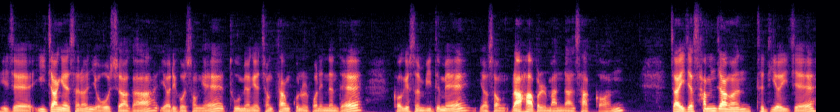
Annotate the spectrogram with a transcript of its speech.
이제 2장에서는 여호수아가 여리고성에 두 명의 정탐꾼을 보냈는데 거기서 믿음의 여성 라합을 만난 사건 자, 이제 3장은 드디어 이제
